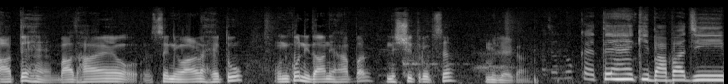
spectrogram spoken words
आते हैं बाधाएँ से निवारण हेतु उनको निदान यहाँ पर निश्चित रूप से मिलेगा। लोग कहते हैं कि बाबा जी,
